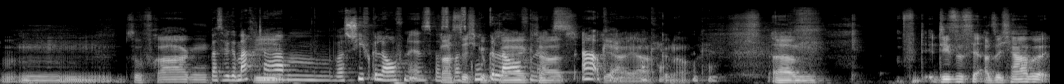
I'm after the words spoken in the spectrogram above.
mm, so Fragen. Was wir gemacht wie- haben, was schiefgelaufen ist, was, Was was, gut gelaufen hat. ist. Ah, okay. Ja, ja, okay. genau. Okay. Ähm, dieses Jahr, also ich habe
